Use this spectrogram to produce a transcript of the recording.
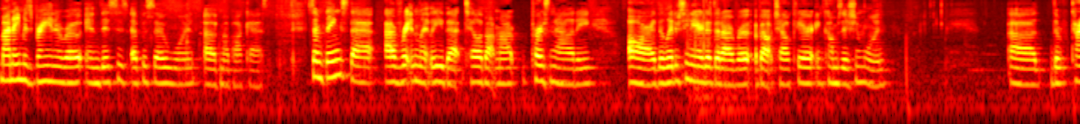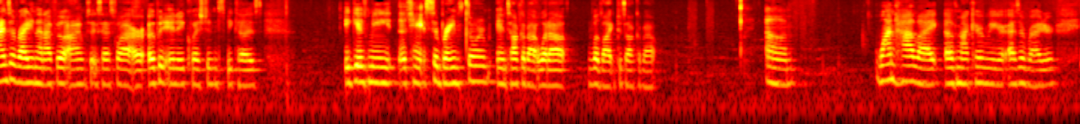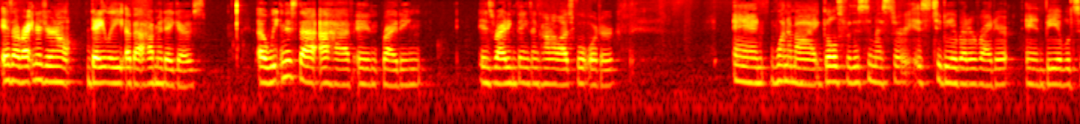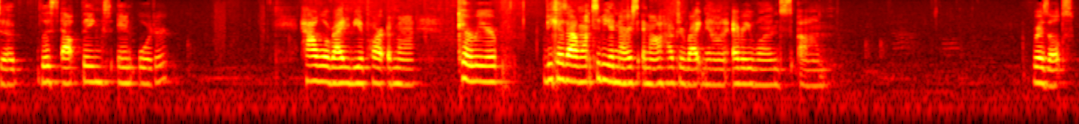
My name is Brianna Rowe, and this is episode one of my podcast. Some things that I've written lately that tell about my personality are the literacy narrative that I wrote about childcare in Composition 1. Uh, the kinds of writing that I feel I'm successful at are open ended questions because it gives me a chance to brainstorm and talk about what I would like to talk about. Um, one highlight of my career as a writer is I write in a journal daily about how my day goes. A weakness that I have in writing is writing things in chronological order. And one of my goals for this semester is to be a better writer and be able to list out things in order. How will writing be a part of my career? Because I want to be a nurse and I'll have to write down everyone's um, results.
